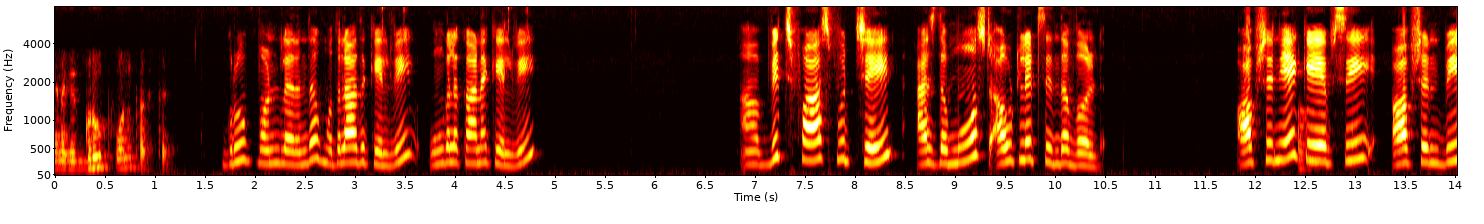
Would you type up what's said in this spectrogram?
எனக்கு குரூப் ஒன் ஃபர்ஸ்ட் குரூப் ஒன்ல இருந்து முதலாவது கேள்வி உங்களுக்கான கேள்வி. Which fast food chain as the most outlets in the world option A KFC option B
